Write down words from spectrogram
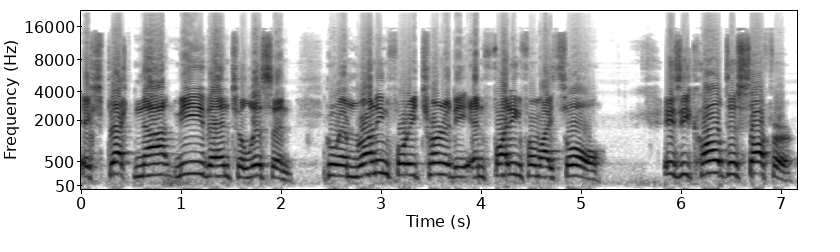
Expect not me then to listen, who am running for eternity and fighting for my soul. Is he called to suffer?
